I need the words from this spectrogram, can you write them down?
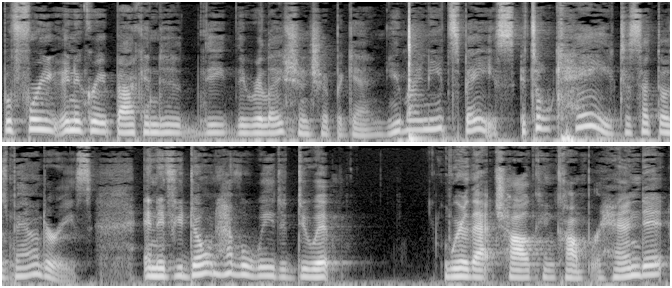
before you integrate back into the, the relationship again. You might need space. It's okay to set those boundaries. And if you don't have a way to do it, where that child can comprehend it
